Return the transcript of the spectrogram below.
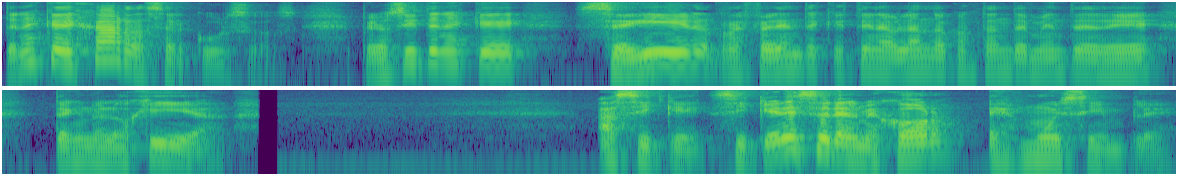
tenés que dejar de hacer cursos, pero sí tenés que seguir referentes que estén hablando constantemente de tecnología. Así que, si querés ser el mejor, es muy simple.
